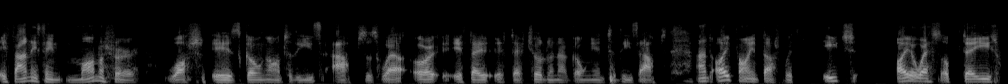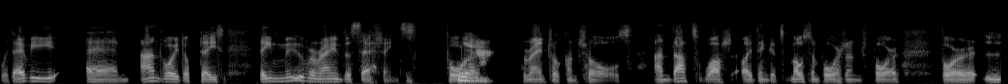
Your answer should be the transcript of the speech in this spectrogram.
if anything, monitor what is going on to these apps as well or if they if their children are going into these apps and i find that with each iOS update, with every um, Android update, they move around the settings for yeah. parental controls, and that's what I think it's most important for for l-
